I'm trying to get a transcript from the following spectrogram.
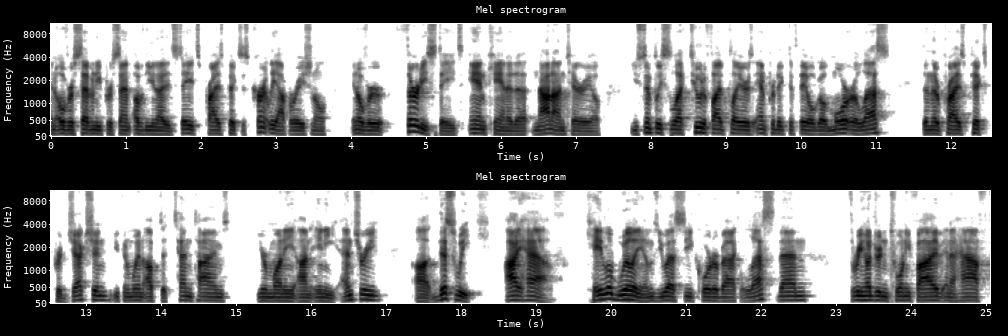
and over 70% of the United States. Prize Picks is currently operational in over 30 states and Canada, not Ontario. You simply select two to five players and predict if they will go more or less than their prize picks projection. You can win up to 10 times your money on any entry. Uh, this week, I have Caleb Williams, USC quarterback, less than 325 and a half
